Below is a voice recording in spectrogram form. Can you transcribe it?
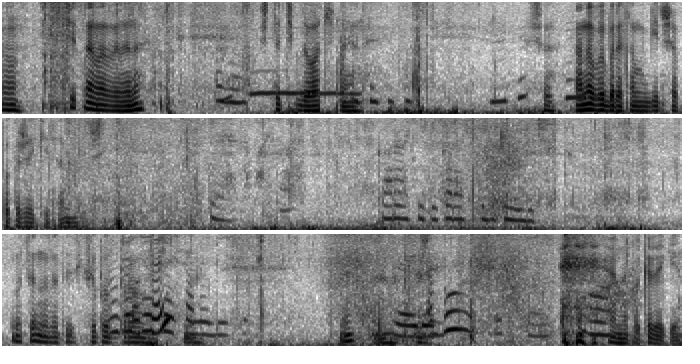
О, чуть наловили, да? Штучок 20, наверное. Що? А ну вибери саме більше, покажи, який саме більший. Карасики, карасики, де саме більше. Ну це не якщо Ну, поправити. це саме більше. Або А ну покажи, який.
